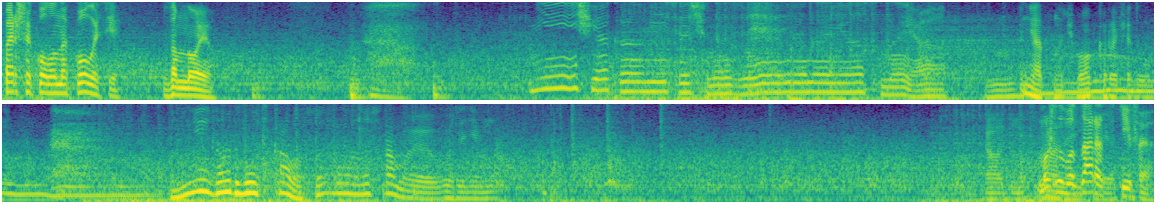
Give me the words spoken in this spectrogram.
Перше коло на колесі за мною. Ніч, яка місячна, зоряна, ясна. Понятно, чувак, коротше, двинув. Мені завжди було цікаво, що з нього за шрами вигляді. Можливо, зараз. Скіфе,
